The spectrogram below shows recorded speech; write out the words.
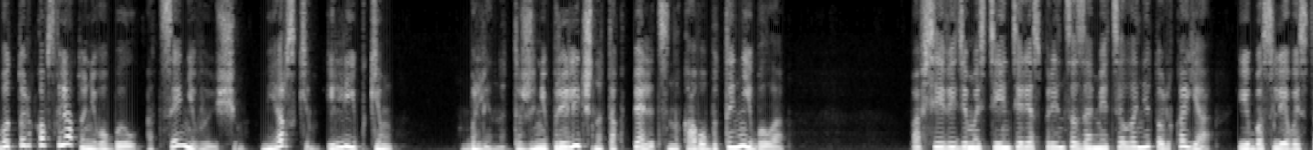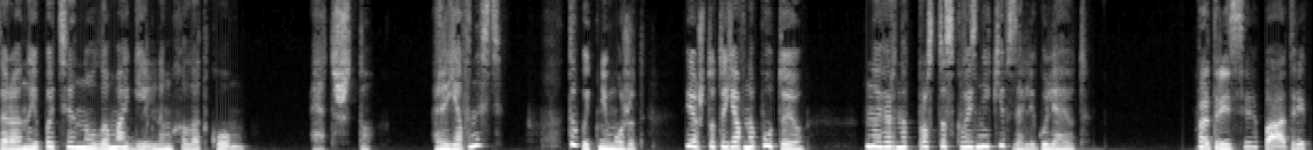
Вот только взгляд у него был оценивающим, мерзким и липким. Блин, это же неприлично так пялиться на кого бы то ни было. По всей видимости, интерес принца заметила не только я, ибо с левой стороны потянула могильным холодком. Это что, ревность? Да быть не может. Я что-то явно путаю. — Наверное, просто сквозняки в зале гуляют. Патрисия, Патрик,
